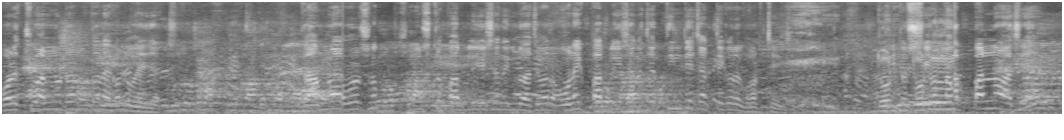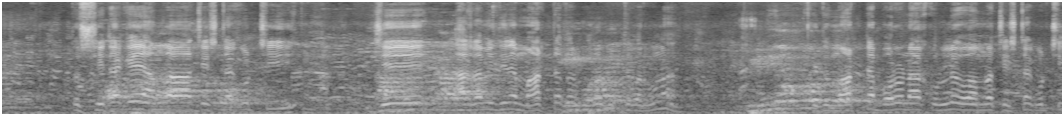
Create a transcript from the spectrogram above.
পরে চুয়ান্নটার মতন এখন হয়ে যাচ্ছে। তো আমরা সব সমস্ত পাবলিকেশন এগুলো আছে এবার অনেক পাবলিকেশন আছে তিনটে চারটে করে ঘর চাইছে। ছাপ্পান্ন আছে। তো সেটাকে আমরা চেষ্টা করছি যে আগামী দিনে মাঠটা তো বড় করতে পারব না। কিন্তু মাঠটা বড় না করলেও আমরা চেষ্টা করছি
